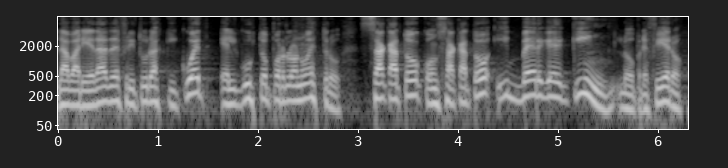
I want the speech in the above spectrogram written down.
la variedad de frituras Kikwet, el gusto por lo nuestro, Zacató con Zacató y Burger King, lo prefiero.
